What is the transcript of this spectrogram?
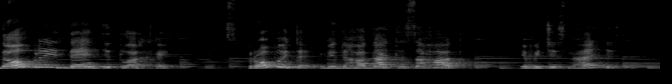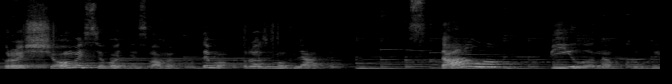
Добрий день, дітлахи! Спробуйте відгадати загадку, і ви дізнаєтесь, про що ми сьогодні з вами будемо розмовляти. Стало біло навкруги.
